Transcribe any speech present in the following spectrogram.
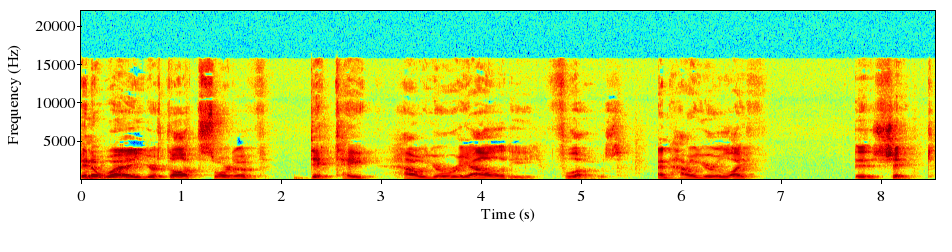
in a way, your thoughts sort of dictate how your reality flows and how your life is shaped.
